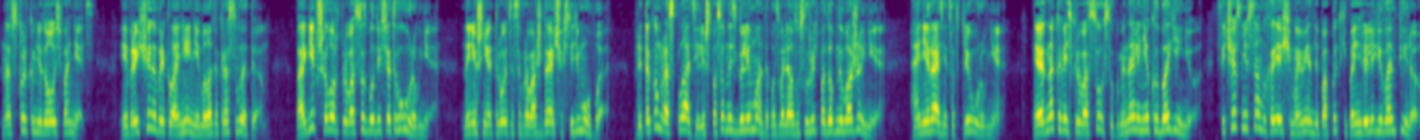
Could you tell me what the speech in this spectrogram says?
насколько мне удалось понять. И причина преклонения была как раз в этом. Погибший лорд-кровосос был десятого уровня, нынешняя троица сопровождающих седьмого. При таком раскладе лишь способность Галиманта позволяла заслужить подобное уважение, а не разница в три уровня. И однако ведь кровососы упоминали некую богиню. Сейчас не самый подходящий момент для попытки понять религию вампиров.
